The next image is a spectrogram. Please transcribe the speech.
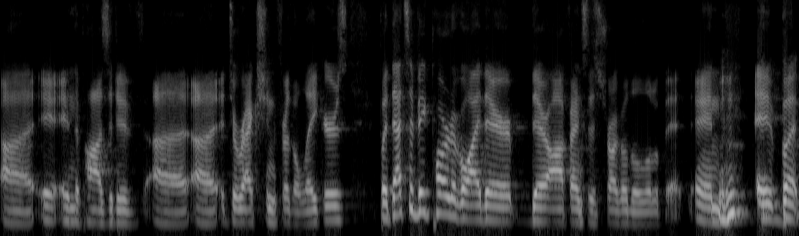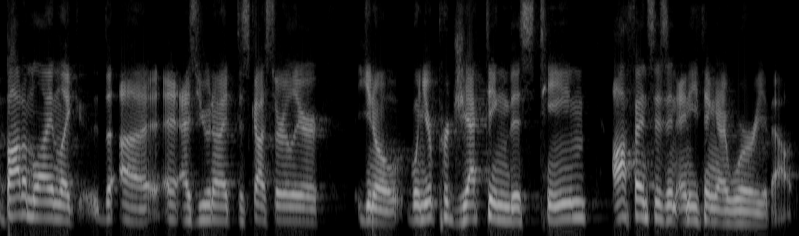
uh, in the positive uh, uh, direction for the Lakers. But that's a big part of why their their offense has struggled a little bit. And mm-hmm. it, but bottom line, like the, uh, as you and I discussed earlier, you know, when you're projecting this team, offense isn't anything I worry about.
